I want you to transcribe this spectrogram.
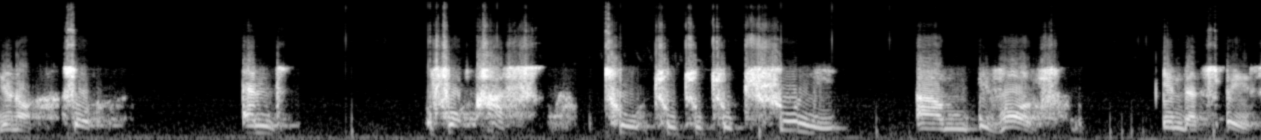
You know, so and for us to to to, to truly um, evolve in that space,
